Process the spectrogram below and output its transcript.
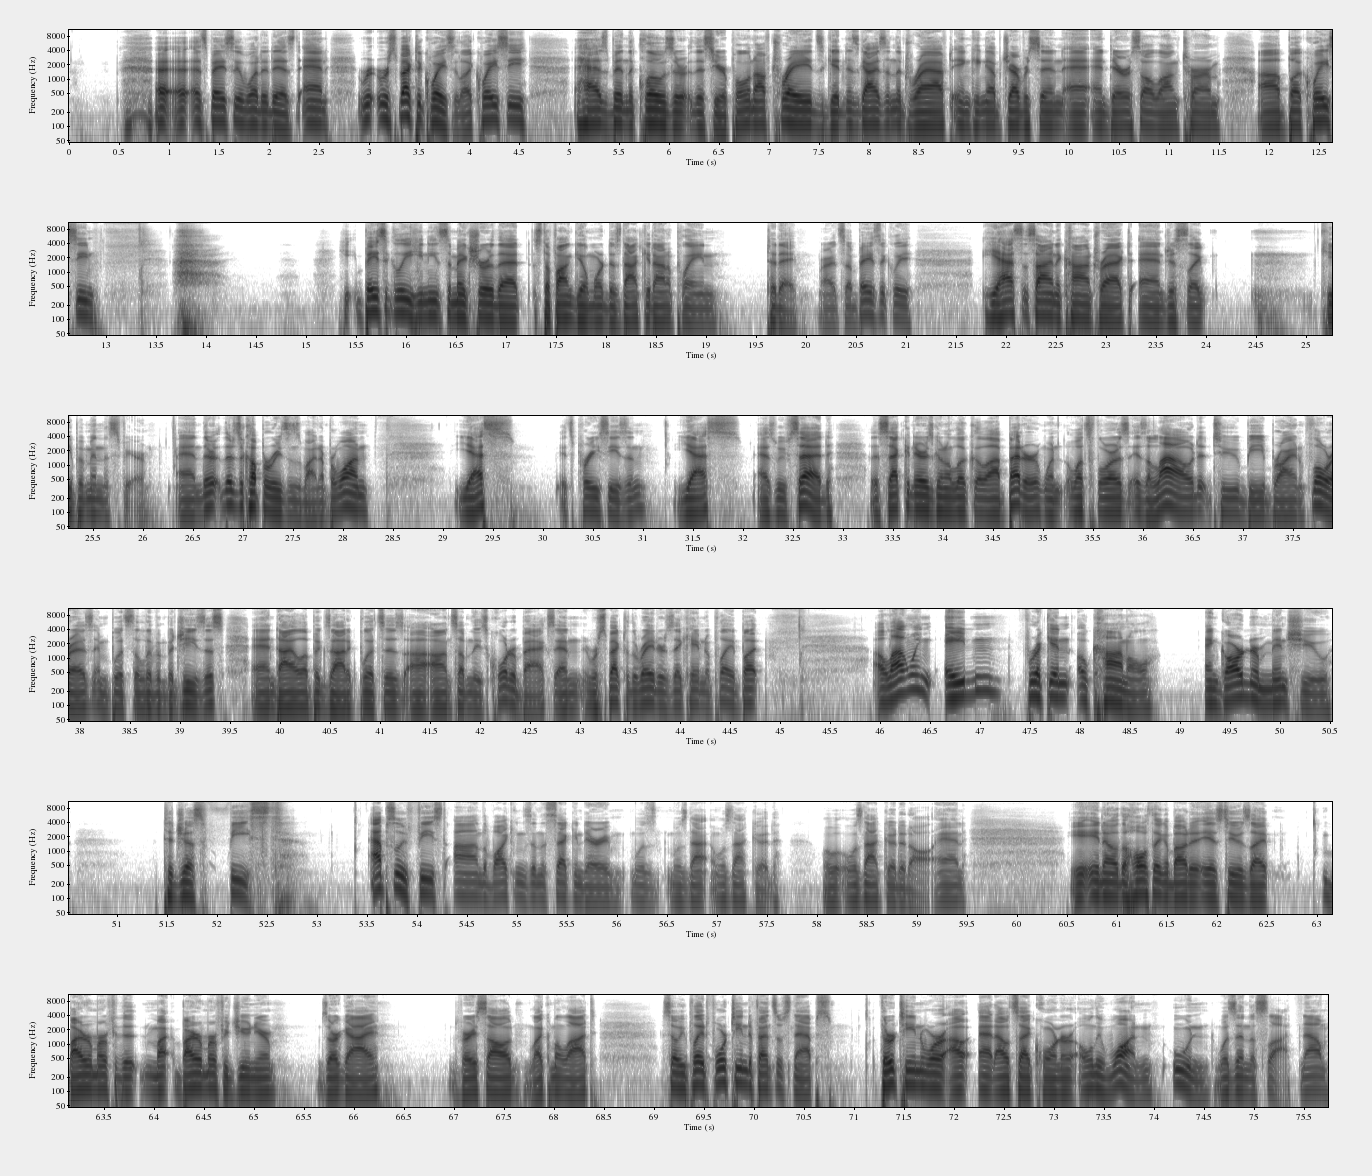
That's basically what it is. And re- respect to Kwesi, like Kwesi has been the closer this year, pulling off trades, getting his guys in the draft, inking up Jefferson and, and Darrisaw long term. Uh, but Kwesi, he, basically, he needs to make sure that Stephon Gilmore does not get on a plane today. Right. So basically, he has to sign a contract and just like keep him in the sphere. And there, there's a couple reasons why. Number one, yes, it's preseason. Yes, as we've said, the secondary is going to look a lot better when once Flores is allowed to be Brian Flores and blitz the living bejesus and dial up exotic blitzes uh, on some of these quarterbacks. And respect to the Raiders, they came to play. But allowing Aidan frickin' O'Connell and Gardner Minshew to just feast, absolute feast on the Vikings in the secondary was was not was not good, was not good at all. And you know the whole thing about it is too is like Byron Murphy the Byron Murphy Jr. is our guy, very solid, like him a lot. So he played 14 defensive snaps, 13 were out at outside corner, only one Un was in the slot. Now,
